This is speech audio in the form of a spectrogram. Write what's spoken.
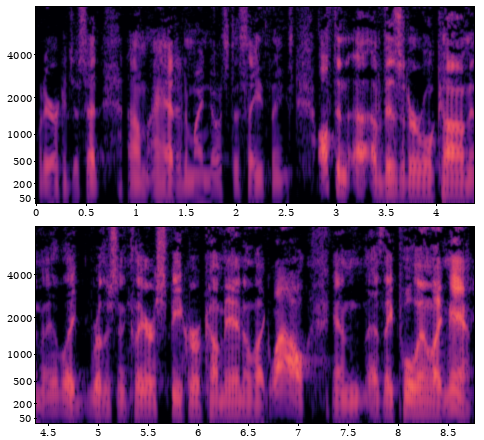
what Erica just said. Um, I had it in my notes to say things. Often a, a visitor will come and uh, like Brother Sinclair, a speaker, will come in and like, wow. And as they pull in, like, man,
